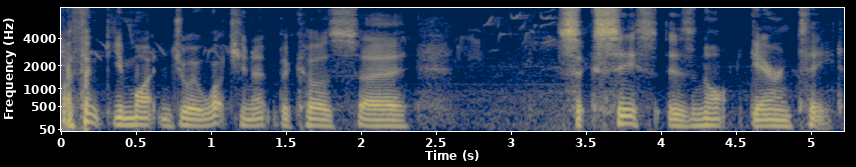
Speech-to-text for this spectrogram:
I think you might enjoy watching it because uh, success is not guaranteed.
